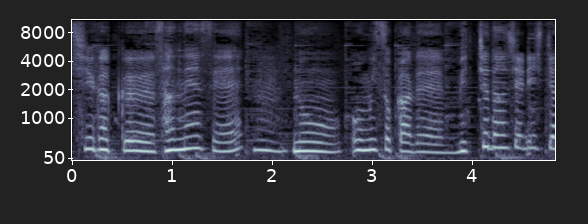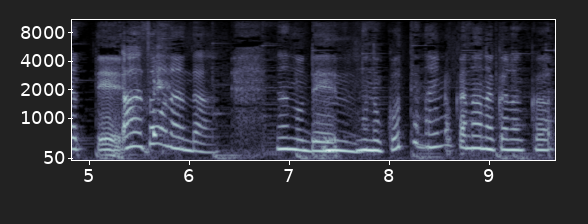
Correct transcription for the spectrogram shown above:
中学3年生の大晦日でめっちゃ断捨離しちゃって。あ、そうなんだ。なので、うん、もう残ってないのかな、なかなか。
